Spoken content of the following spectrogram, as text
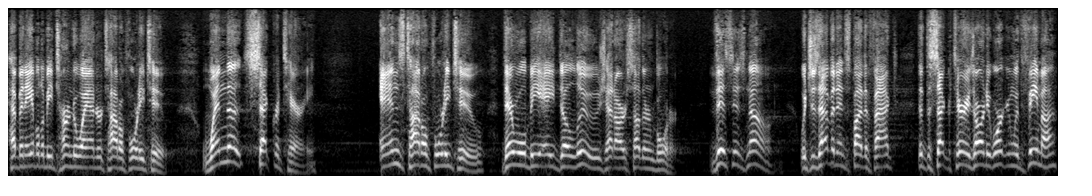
have been able to be turned away under Title 42. When the Secretary ends Title 42, there will be a deluge at our southern border. This is known, which is evidenced by the fact that the Secretary is already working with FEMA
